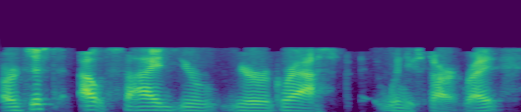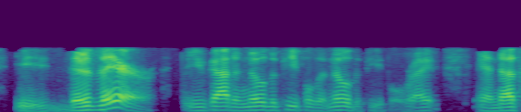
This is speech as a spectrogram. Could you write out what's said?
are just outside your, your grasp when you start, right? They're there, but you've got to know the people that know the people, right? And that's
